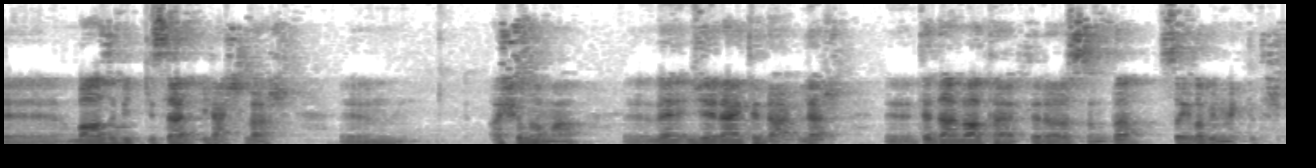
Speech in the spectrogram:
e, bazı bitkisel ilaçlar, e, aşılama e, ve cerrahi tedaviler tedavi alternatifleri arasında sayılabilmektedir.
